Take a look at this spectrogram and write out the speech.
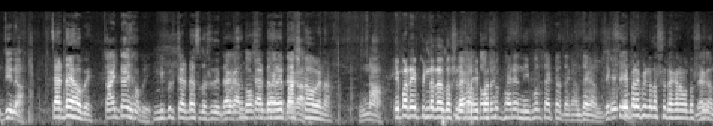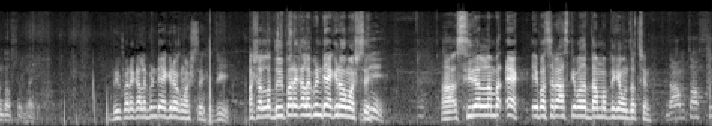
জি না। চারটাই হবে? চারটাই হবে। নিপিল চারটা আছে দর্শক দেখান, চারটা জায়গায় পাঁচটা হবে না। না। এপারে এই পিনটা দেখো দর্শক দেখেন দেখান দর্শক ভাইরে নিপুল চারটা দেখান দেখান দেখছেন? এপারে পিনটা দর্শক দেখেন আমার দর্শক। দেখান দর্শক ভাই দুই পারে কালা পিনটা একই রকম আসছে। জি। মাশাআল্লাহ দুই পারে কালা পিনটা একই রকম আসছে। জি। সিরিয়াল নাম্বার এক। এই বছর আজকে বাজার দাম আপনি কেমন যাচ্ছেন দাম চাচ্ছি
